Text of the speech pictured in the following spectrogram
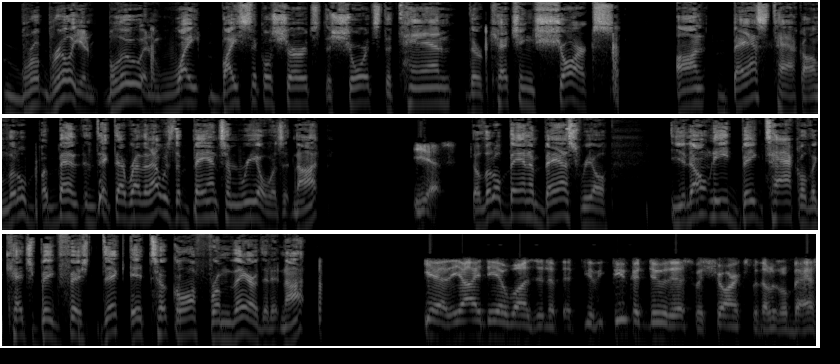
br- brilliant blue and white bicycle shirts, the shorts, the tan. They're catching sharks on bass tack on little ben, Dick. That rather that was the bantam reel, was it not? Yes, the little bantam bass reel. You don't need big tackle to catch big fish, Dick. It took off from there, did it not? Yeah, the idea was that if, if, you, if you could do this with sharks with a little bass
